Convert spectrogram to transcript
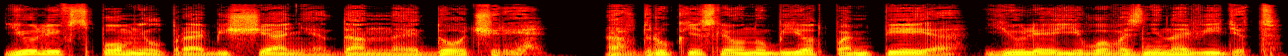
Юлий вспомнил про обещание, данное дочери. А вдруг, если он убьет Помпея, Юлия его возненавидит?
